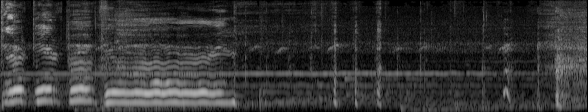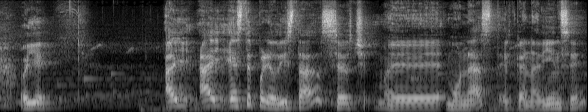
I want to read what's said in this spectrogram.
¡Pum, pum, pum, pum! Oye, hay, hay, este periodista, Serge eh, Monast, el canadiense,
